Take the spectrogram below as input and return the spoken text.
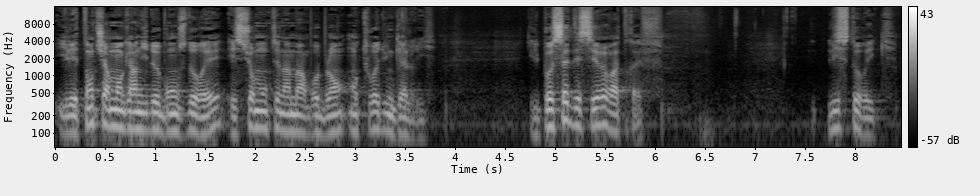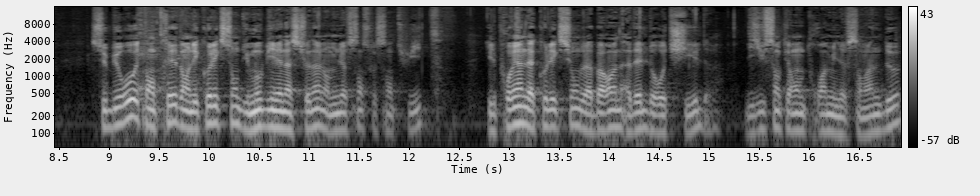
Il est entièrement garni de bronze doré et surmonté d'un marbre blanc entouré d'une galerie. Il possède des serrures à trèfle. L'historique. Ce bureau est entré dans les collections du Mobilier National en 1968. Il provient de la collection de la baronne Adèle de Rothschild, 1843-1922,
